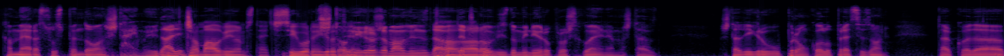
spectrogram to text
kamera suspendovan, šta imaju dalje? Jamal Williams neće sigurno igrati. Što bi igrao Jamal Williams dao pa, dečko izdominirao prošle godine, nema šta, šta da igra u prvom kolu predsezone. Tako da,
